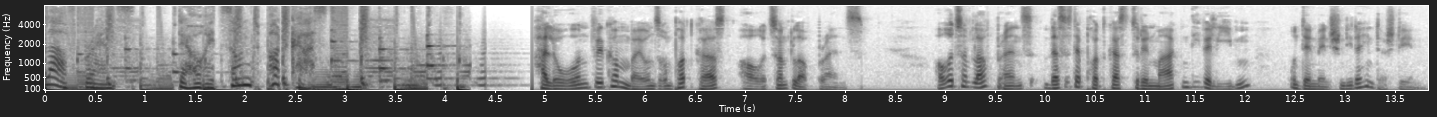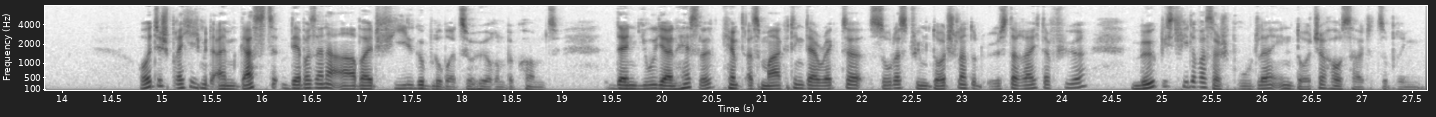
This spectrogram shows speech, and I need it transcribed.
Love Brands, der Horizont Podcast. Hallo und willkommen bei unserem Podcast Horizont Love Brands. Horizont Love Brands, das ist der Podcast zu den Marken, die wir lieben und den Menschen, die dahinter stehen. Heute spreche ich mit einem Gast, der bei seiner Arbeit viel Geblubber zu hören bekommt. Denn Julian Hessel kämpft als Marketing Director SodaStream Deutschland und Österreich dafür, möglichst viele Wassersprudler in deutsche Haushalte zu bringen.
